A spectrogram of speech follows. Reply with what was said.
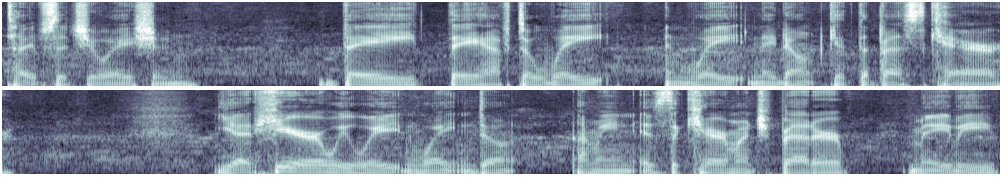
type situation, they they have to wait and wait and they don't get the best care. Yet here we wait and wait and don't I mean, is the care much better? Maybe.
